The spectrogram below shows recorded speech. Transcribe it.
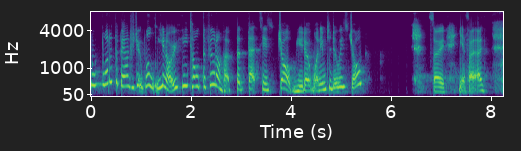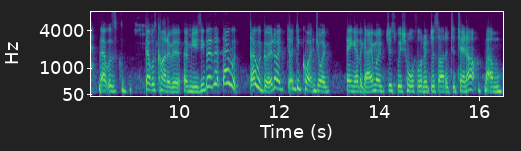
well, what did the boundary do? Well, you know, he told the field umpire, but that's his job. You don't want him to do his job. So yes, I, I that was that was kind of a, amusing, but they were they were good. I, I did quite enjoy being at the game. I just wish Hawthorn had decided to turn up um,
